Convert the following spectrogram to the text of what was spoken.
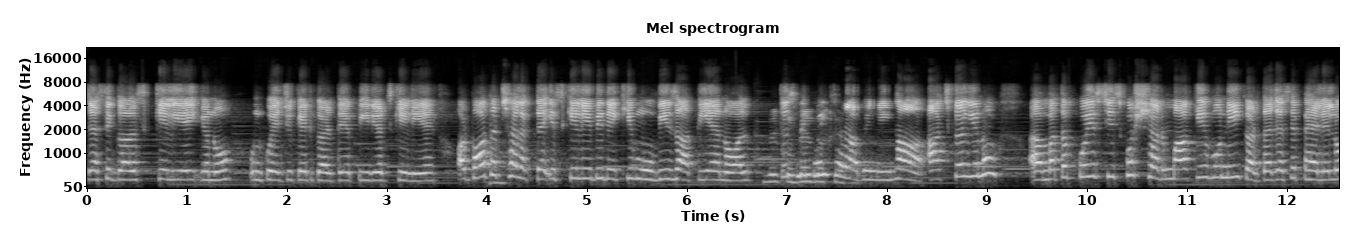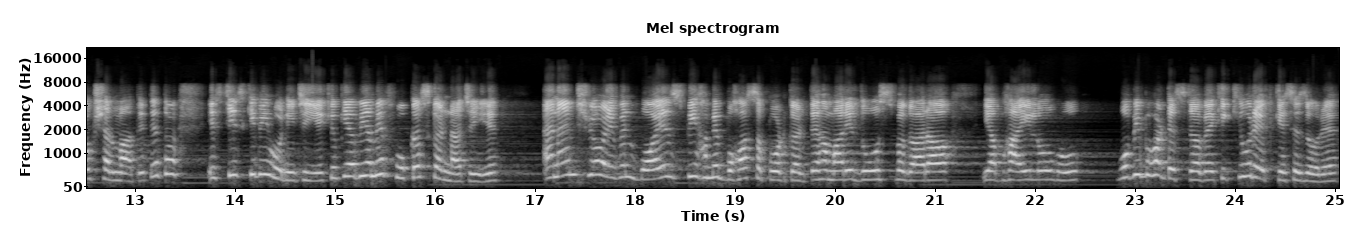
जैसे गर्ल्स के लिए यू you नो know, उनको एजुकेट करते हैं पीरियड्स के लिए। और बहुत अच्छा लगता है इसके लिए भी देखिए मूवीज़ आती है एंड ऑल तो इसमें कोई खराबी नहीं हाँ आजकल यू नो मतलब कोई इस चीज़ को शर्मा के वो नहीं करता जैसे पहले लोग शर्माते थे तो इस चीज़ की भी होनी चाहिए क्योंकि अभी हमें फोकस करना चाहिए। And I am sure even boys भी हमें बहुत सपोर्ट करते हैं हमारे दोस्त वगैरह या भाई लोग हो वो भी बहुत डिस्टर्ब है कि क्यों रेप केसेस हो रहे हैं?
